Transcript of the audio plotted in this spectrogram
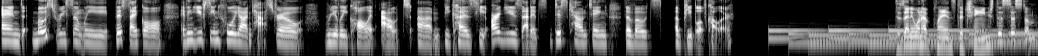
And most recently, this cycle, I think you've seen Julian Castro really call it out um, because he argues that it's discounting the votes of people of color. Does anyone have plans to change the system?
